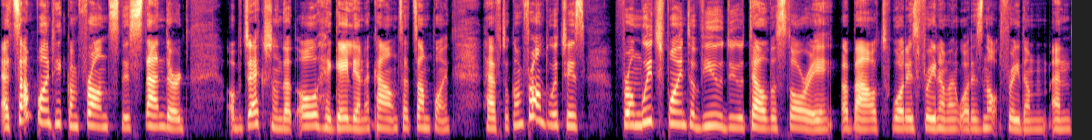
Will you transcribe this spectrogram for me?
at some point, he confronts this standard objection that all Hegelian accounts at some point have to confront, which is from which point of view do you tell the story about what is freedom and what is not freedom? And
